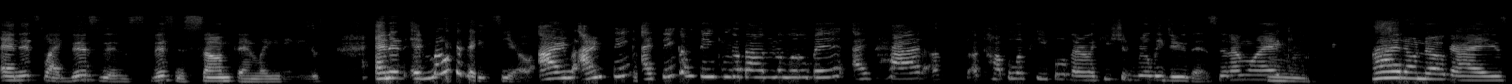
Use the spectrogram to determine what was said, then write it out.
And it's like this is this is something, ladies. And it, it motivates you. I'm I'm think I think I'm thinking about it a little bit. I've had a, a couple of people that are like, you should really do this. And I'm like, mm. I don't know, guys.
